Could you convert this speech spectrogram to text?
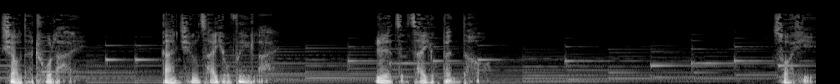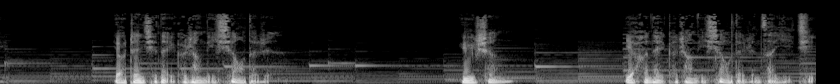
笑得出来，感情才有未来，日子才有奔头。所以，要珍惜那个让你笑的人，余生也和那个让你笑的人在一起。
